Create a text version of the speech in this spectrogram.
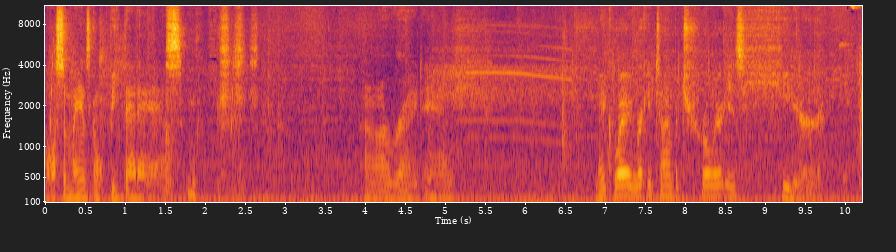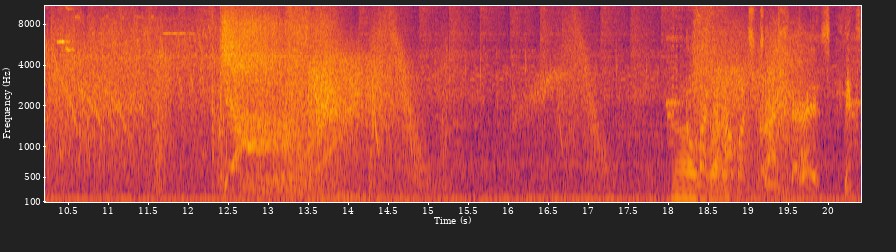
Awesome Man's gonna beat that ass. Alright, and make way, Rookie Time Patroller is here. No matter right. How much trash there is, it's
